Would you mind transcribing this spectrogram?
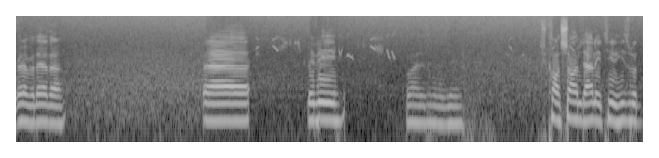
right over there, though. Uh, maybe. What is it gonna do? Should call Sean Downey too. He's with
